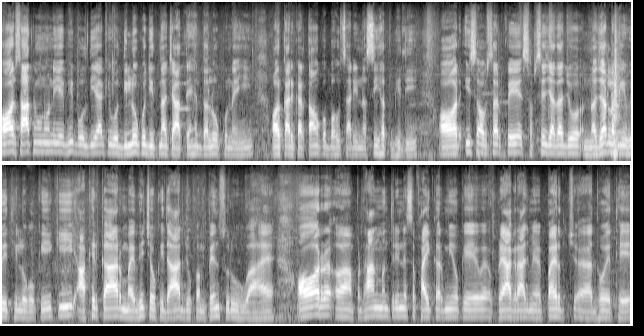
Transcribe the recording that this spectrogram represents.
और साथ में उन्होंने ये भी बोल दिया कि वो दिलों को जीतना चाहते हैं, दलों को नहीं, और कार्यकर्ताओं को बहुत सारी नसीहत भी दी। और इस अवसर पर सबसे ज़्यादा जो नज़र लगी हुई थी लोगों की कि आखिरकार मैं भी चौकीदार, जो कंपेन शुरू हुआ है, और प्रधानमंत्री ने सफ़ाई कर्मियों कर्मियों के प्रयागराज में पैर धोए थे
